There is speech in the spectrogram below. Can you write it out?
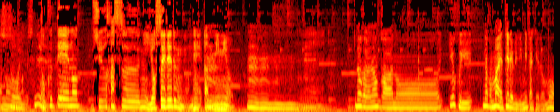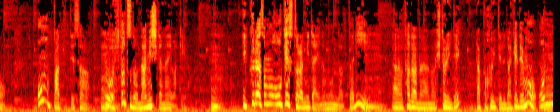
あの、ね。特定の周波数に寄せれるんよね、多分耳を。うんうんうんうん。うんだからなんかあのーよく言う、なんか前テレビで見たけども、音波ってさ、うん要は一つの波しかないわけよ。うん。いくらそのオーケストラみたいなもんだったり、うんあのただのあの一人でラッパ吹いてるだけでも、同ん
